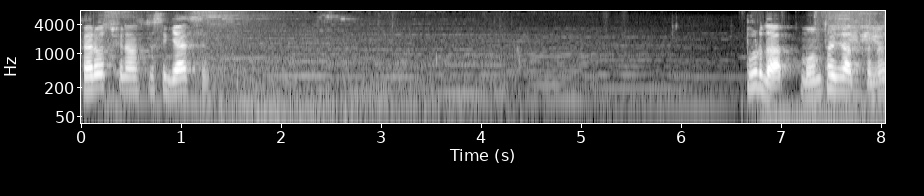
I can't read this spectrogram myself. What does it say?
Feroz finansçısı gelsin. Burada montaj hattını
